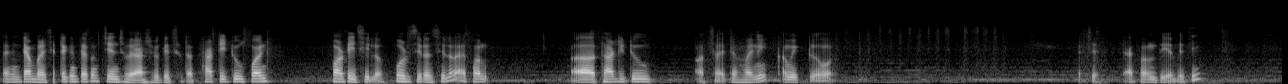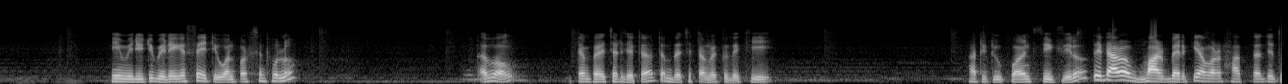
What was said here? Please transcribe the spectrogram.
দেখেন টেম্পারেচারটা কিন্তু এখন চেঞ্জ হয়ে আসবে কিছুটা। থার্টি টু পয়েন্ট ফর্টি ছিল ফোর জিরো ছিল এখন থার্টি টু আচ্ছা এটা হয়নি আমি একটু আচ্ছা, এখন দিয়ে দেখি। হিউমিডিটি বেড়ে গেছে এইটি ওয়ান পার্সেন্ট হলো। এবং টেম্পারেচার যেটা টেম্পারেচারটা আমরা একটু দেখি। Thirty two point six zero তো এটা আরও বাড়বে আর কি। আমার হাতটা যেহেতু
